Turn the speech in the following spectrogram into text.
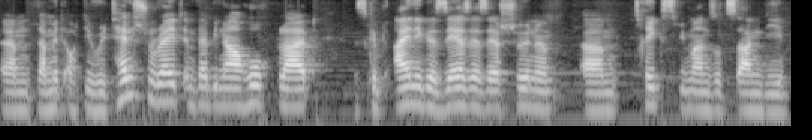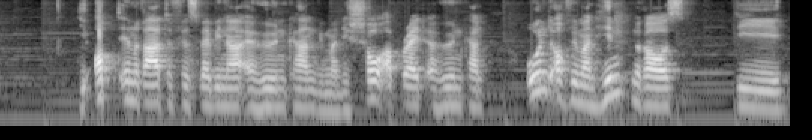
ähm, damit auch die Retention Rate im Webinar hoch bleibt. Es gibt einige sehr, sehr, sehr schöne ähm, Tricks, wie man sozusagen die, die Opt-in-Rate fürs Webinar erhöhen kann, wie man die Show-Up-Rate erhöhen kann und auch wie man hinten raus die,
